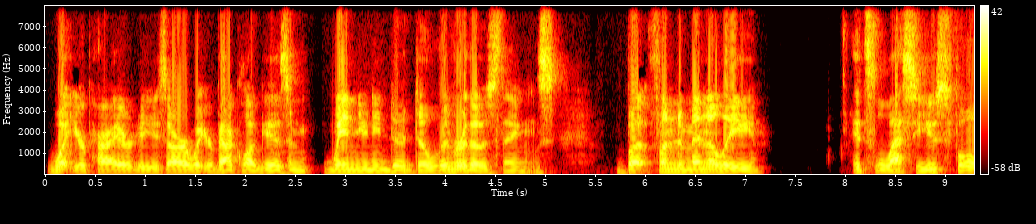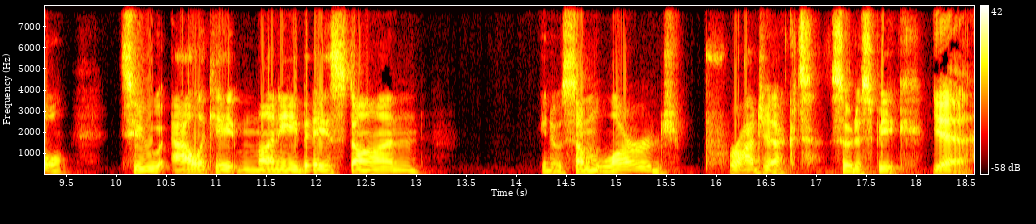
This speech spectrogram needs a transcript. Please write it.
what your priorities are, what your backlog is, and when you need to deliver those things. But fundamentally, it's less useful to allocate money based on you know some large project so to speak yeah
